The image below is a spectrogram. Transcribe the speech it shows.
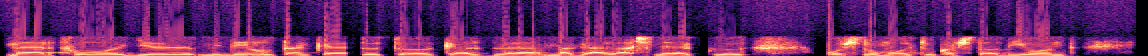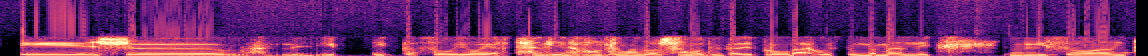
mert hogy mi délután kettőtől kezdve megállás nélkül ostromoltuk a stadiont, és uh, itt, itt a szó jó értelmében mondtam az ostromot, utána próbálkoztunk bemenni, viszont,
